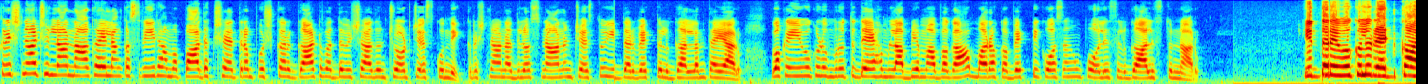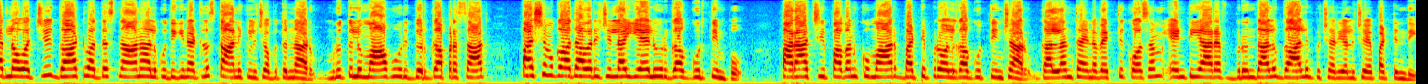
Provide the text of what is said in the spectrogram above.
కృష్ణా జిల్లా నాగైలంక శ్రీరామ పాదక్షేత్రం పుష్కర్ ఘాట్ వద్ద విషాదం చోటు చేసుకుంది. కృష్ణా నదిలో స్నానం చేస్తూ ఇద్దరు వ్యక్తులు గల్లంతయ్యారు ఒక యువకుడు మృతదేహం లభ్యం అవ్వగా మరొక వ్యక్తి కోసం పోలీసులు గాలిస్తున్నారు. ఇద్దరు యువకులు రెడ్ కార్లో వచ్చి ఘాట్ వద్ద స్నానాలకు దిగినట్లు స్థానికులు చెబుతున్నారు. మృతులు మావూరి దుర్గా ప్రసాద్ పశ్చిమ గోదావరి జిల్లా ఏలూరుగా గుర్తింపు. పరాచి పవన్ కుమార్ బట్టిప్రోలుగా గుర్తించారు. గల్లంతైన వ్యక్తి కోసం ఎన్టీఆర్ఎఫ్ బృందాలు గాలింపు చర్యలు చేపట్టింది.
